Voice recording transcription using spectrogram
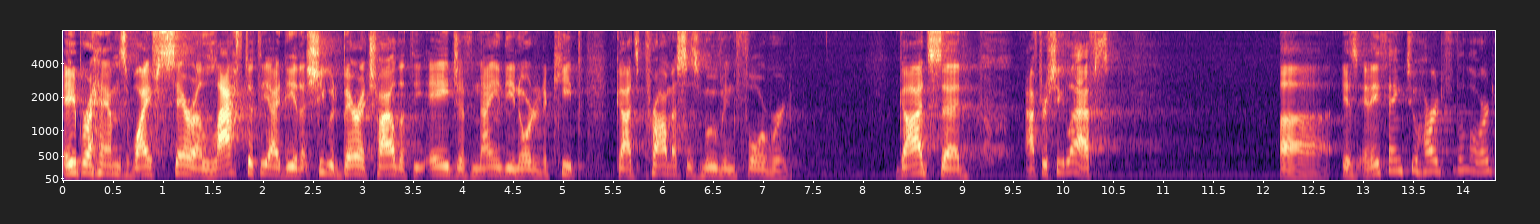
Abraham's wife Sarah laughed at the idea that she would bear a child at the age of 90 in order to keep God's promises moving forward. God said, after she laughs, uh, Is anything too hard for the Lord?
